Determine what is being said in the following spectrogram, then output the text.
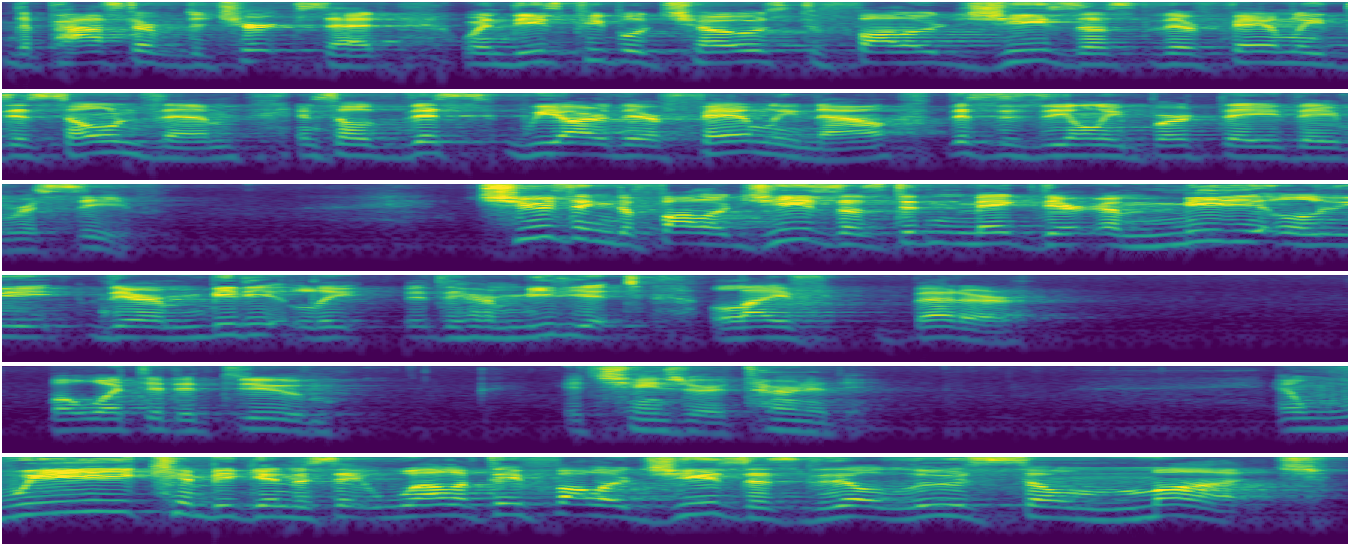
The pastor of the church said, when these people chose to follow Jesus, their family disowned them. And so this we are their family now. This is the only birthday they receive choosing to follow Jesus didn't make their immediately their immediately their immediate life better. But what did it do? It changed their eternity. And we can begin to say, well, if they follow Jesus, they'll lose so much.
